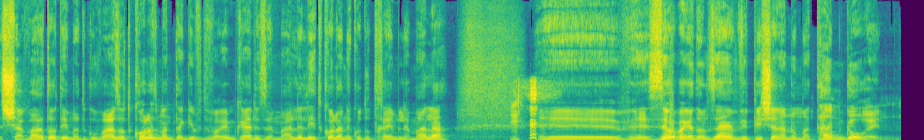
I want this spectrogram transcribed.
שברת אותי עם התגובה הזאת, כל הזמן תגיב דברים כאלה, זה מעלה לי את כל הנקודות חיים למעלה. אה, וזהו בגדול, זה ה-MVP שלנו, מתן גורן.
